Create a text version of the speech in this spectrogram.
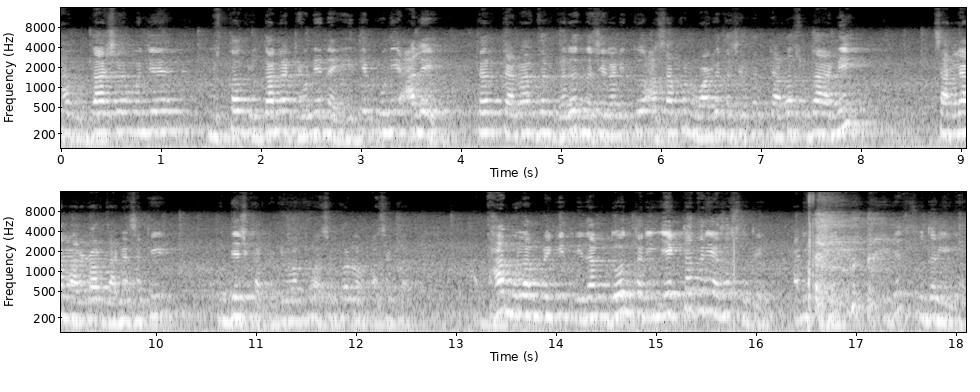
हा वृद्धाश्रम म्हणजे नुसता वृद्धांना ठेवणे नाही. इथे कोणी आले तर त्यांना जर गरज नसेल आणि तो असा पण वागत असेल तर त्यालासुद्धा आम्ही चांगल्या मार्गावर जाण्यासाठी उद्देश करतो किंवा तू असं करू नको, असं कर. दहा मुलांपैकी निदान दोन तरी एकटा तरी असं सुटेल आणि तिथे सुधारलेली आहे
